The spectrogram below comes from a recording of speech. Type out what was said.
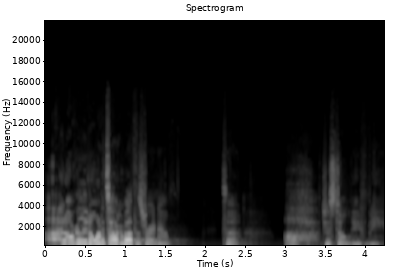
I don't really don't want to talk about this right now. To, oh, just don't leave me.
